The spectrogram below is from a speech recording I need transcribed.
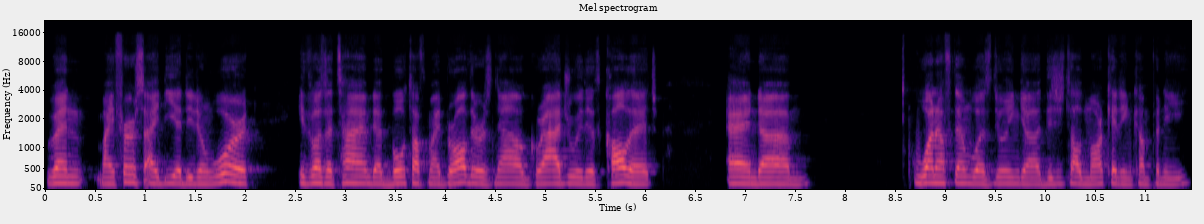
when my first idea didn't work it was a time that both of my brothers now graduated college and um, one of them was doing a digital marketing company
